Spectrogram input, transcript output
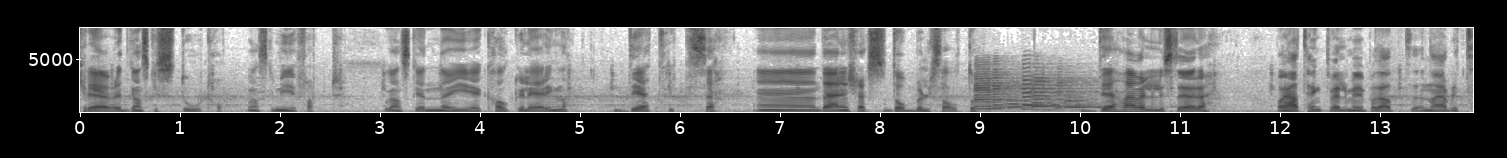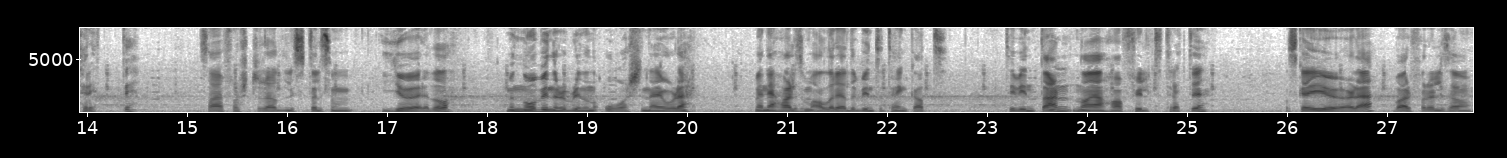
krever et ganske stort hopp og ganske mye fart. Og ganske nøye kalkulering, da. Det trikset, eh, det er en slags dobbel salto. Det har jeg veldig lyst til å gjøre. Og jeg har tenkt veldig mye på det at når jeg blir 30, så har jeg først lyst til å liksom gjøre det, da. Men nå begynner det å bli noen år siden jeg gjorde det. Men jeg har liksom allerede begynt å tenke at til vinteren, når jeg har fylt 30, så skal jeg gjøre det. Bare for å liksom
